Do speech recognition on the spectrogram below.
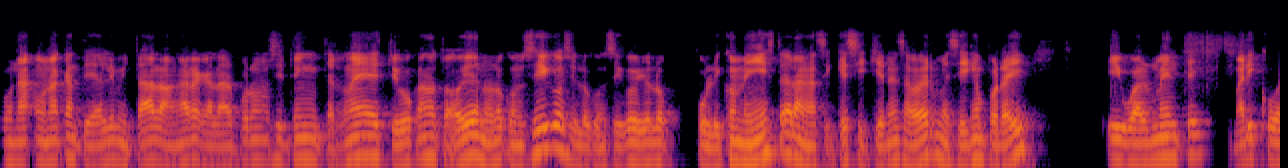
Una, una cantidad limitada la van a regalar por un sitio en internet. Estoy buscando todavía, no lo consigo. Si lo consigo, yo lo publico en mi Instagram. Así que si quieren saber, me siguen por ahí. Igualmente, Marico,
